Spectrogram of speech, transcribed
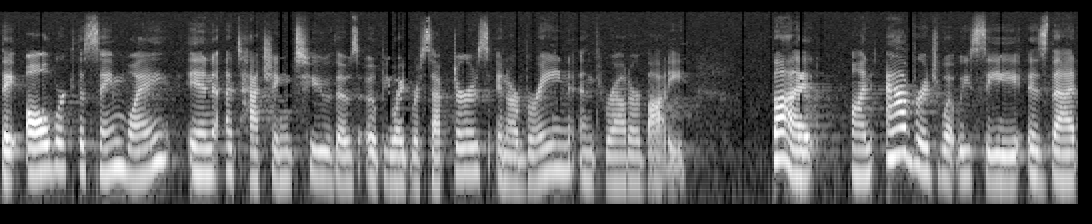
They all work the same way in attaching to those opioid receptors in our brain and throughout our body. But on average, what we see is that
